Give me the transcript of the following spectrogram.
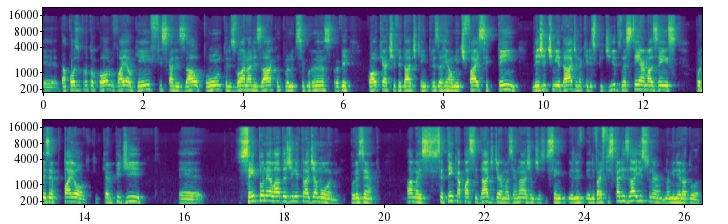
É, após o protocolo, vai alguém fiscalizar o ponto, eles vão analisar com o plano de segurança para ver qual que é a atividade que a empresa realmente faz, se tem legitimidade naqueles pedidos, né? se tem armazéns, por exemplo, paiol, quero pedir é, 100 toneladas de nitrato de amônio, por exemplo. Ah, mas você tem capacidade de armazenagem de 100? Ele, ele vai fiscalizar isso né, na mineradora.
